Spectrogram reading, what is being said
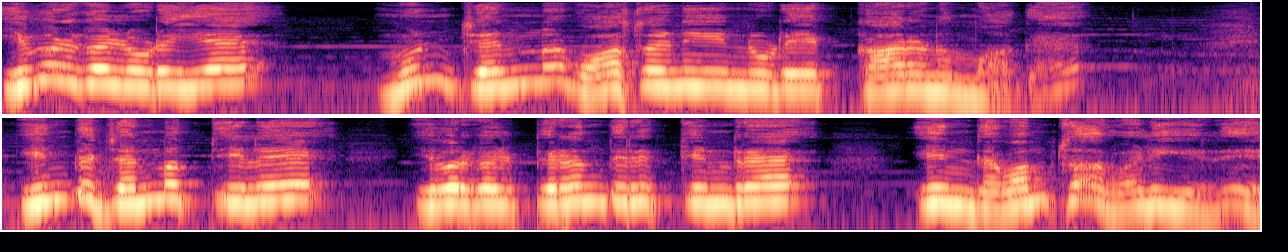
இவர்களுடைய முன் ஜென்ம வாசனையினுடைய காரணமாக இந்த ஜென்மத்திலே இவர்கள் பிறந்திருக்கின்ற இந்த வம்சாவளியிலே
